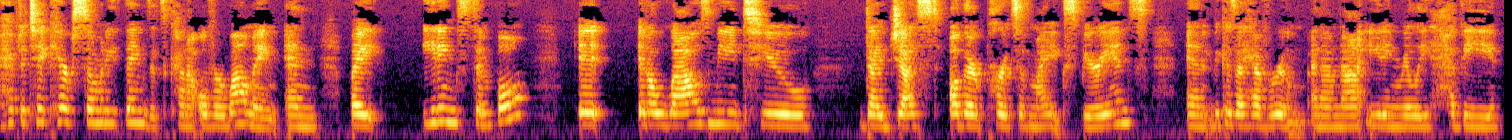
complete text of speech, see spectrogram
I have to take care of so many things. It's kind of overwhelming. And by eating simple it it allows me to digest other parts of my experience and because I have room and I'm not eating really heavy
